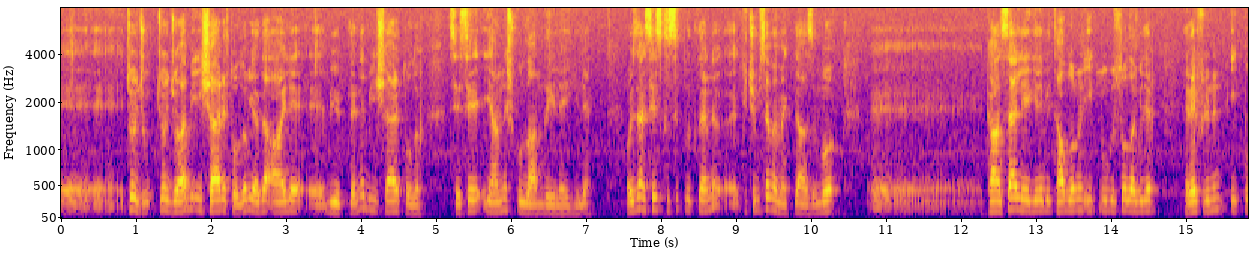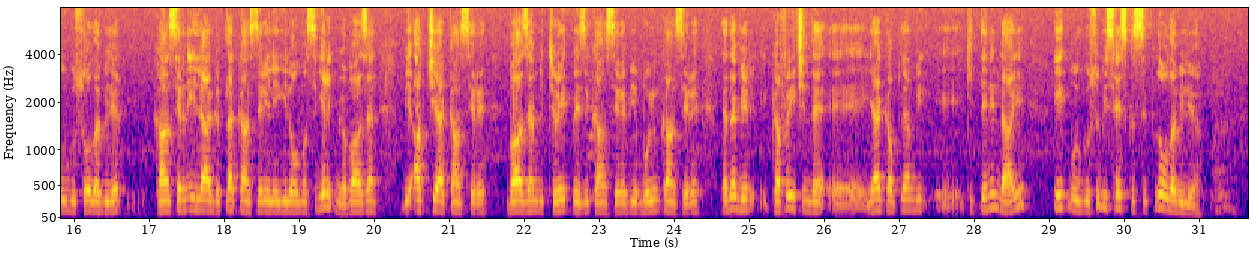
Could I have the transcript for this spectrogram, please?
çocuk çocuğa bir işaret olur ya da aile e, büyüklerine bir işaret olur. Sesi yanlış kullandığı ile ilgili. O yüzden ses kısıklıklarını e, küçümsememek lazım. Bu e, kanserle ilgili bir tablonun ilk bulgusu olabilir. Reflünün ilk bulgusu olabilir. Kanserin illa gırtlak kanseri ile ilgili olması gerekmiyor. Bazen bir akciğer kanseri, bazen bir tiroid bezi kanseri, bir boyun kanseri ya da bir kafa içinde e, yer kaplayan bir e, kitlenin dahi ilk bulgusu bir ses kısıklığı olabiliyor.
